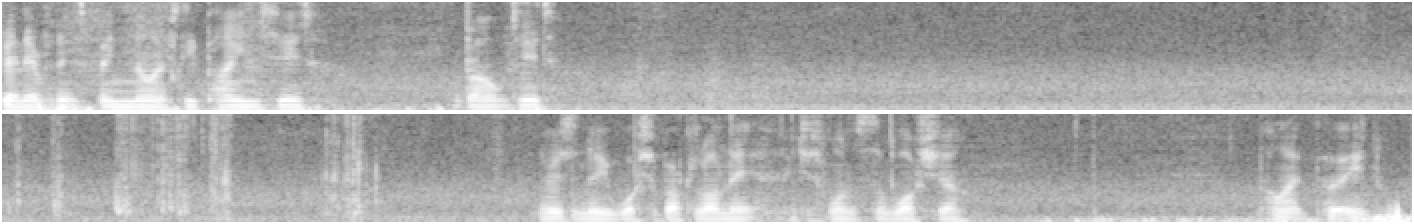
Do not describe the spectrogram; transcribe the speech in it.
Again, everything's been nicely painted, bolted. There is a new washer buckle on it, it just wants the washer pipe put in.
